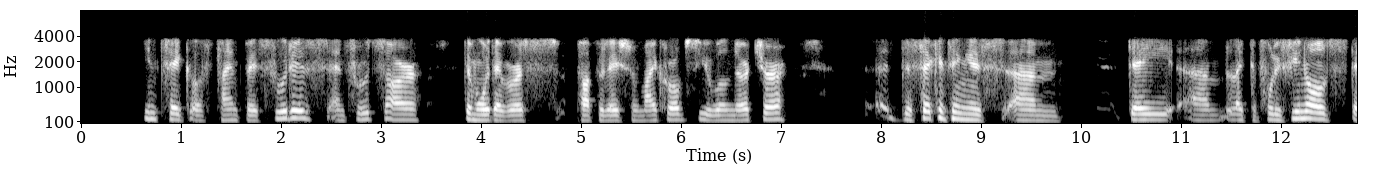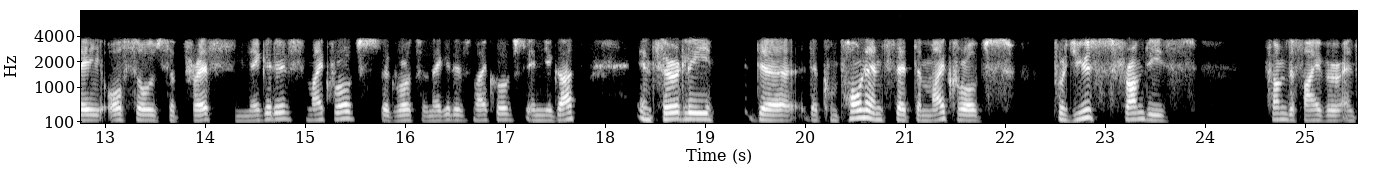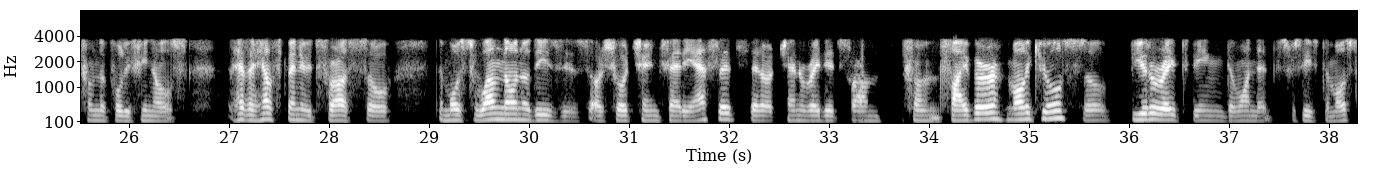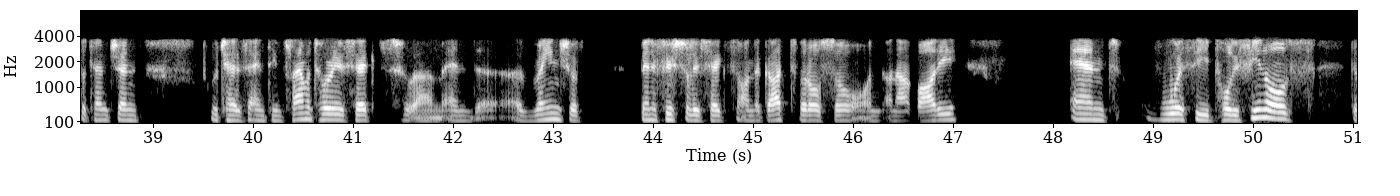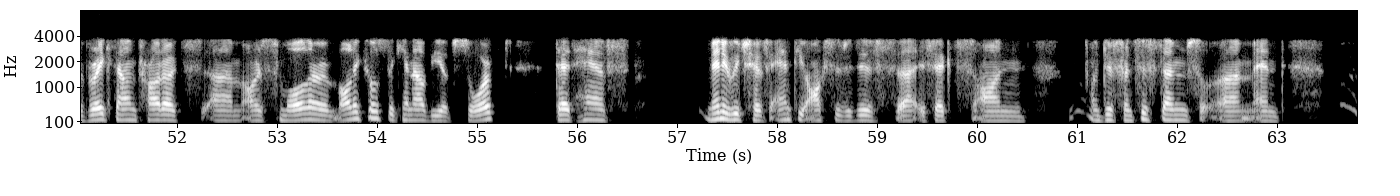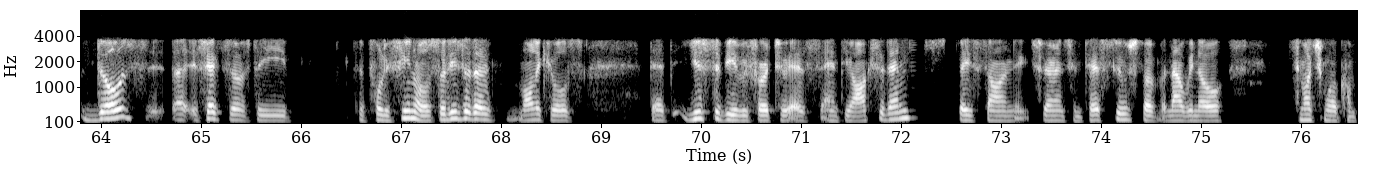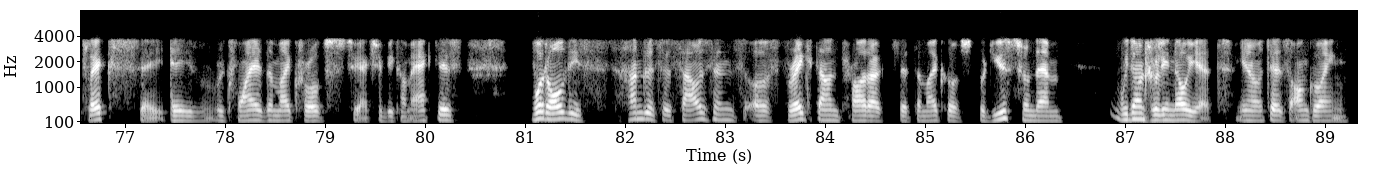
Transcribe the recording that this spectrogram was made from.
intake of plant-based food is and fruits are, the more diverse population of microbes you will nurture. The second thing is um, they, um, like the polyphenols, they also suppress negative microbes, the growth of negative microbes in your gut. And thirdly, the the components that the microbes produce from these from the fiber and from the polyphenols have a health benefit for us. So the most well-known of these is our short-chain fatty acids that are generated from from fiber molecules. So butyrate being the one that's received the most attention, which has anti-inflammatory effects um, and a range of beneficial effects on the gut, but also on, on our body. And with the polyphenols, the breakdown products um, are smaller molecules that can now be absorbed that have many of which have antioxidative uh, effects on different systems um, and those uh, effects of the polyphenols so these are the molecules that used to be referred to as antioxidants based on experience in test tubes but now we know it's much more complex they, they require the microbes to actually become active what all these hundreds of thousands of breakdown products that the microbes produce from them we don't really know yet. You know, there's ongoing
